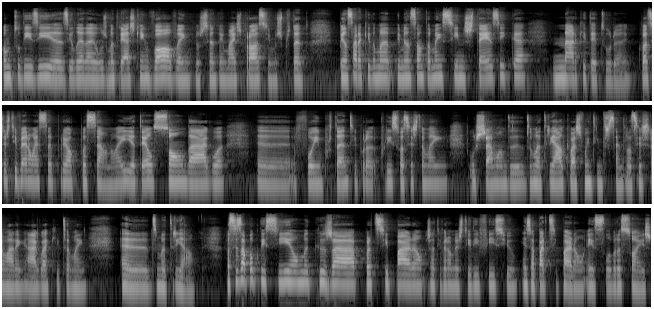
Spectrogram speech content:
como tu dizias, Helena, os materiais que envolvem, que nos sentem mais próximos, portanto, pensar aqui de uma dimensão também sinestésica na arquitetura, que vocês tiveram essa preocupação, não é? E até o som da água uh, foi importante e por, por, isso vocês também o chamam de, de, material, que eu acho muito interessante vocês chamarem a água aqui também uh, de material. Vocês há pouco diziam-me que já participaram, já tiveram neste edifício já participaram em celebrações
